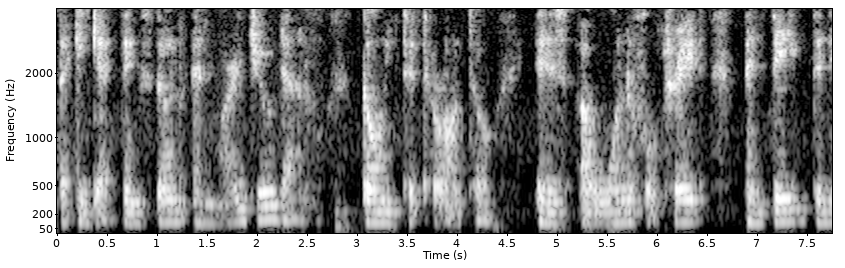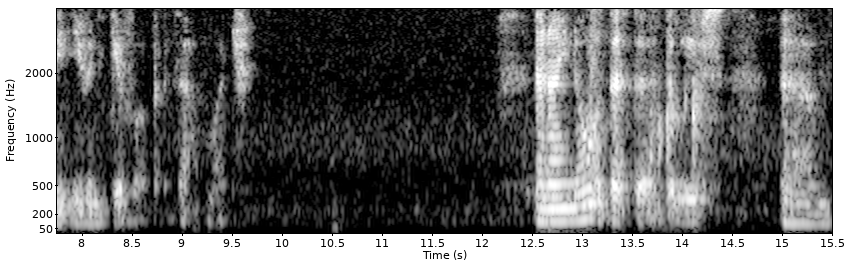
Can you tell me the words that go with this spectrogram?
that can get things done and Martin Giordano going to Toronto is a wonderful trade and they didn't even give up that much. And I know that the, the Leafs um,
